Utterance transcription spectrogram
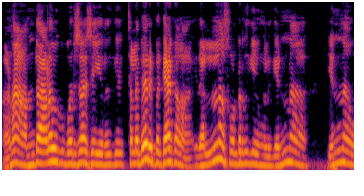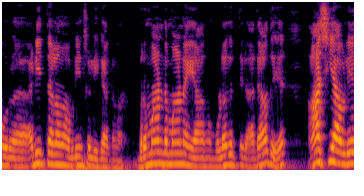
ஆனால் அந்த அளவுக்கு பெருசாக செய்கிறதுக்கு சில பேர் இப்போ கேட்கலாம். இதெல்லாம் சொல்கிறதுக்கு இவங்களுக்கு என்ன என்ன ஒரு அடித்தளம் அப்படின்னு சொல்லி கேட்கலாம். பிரம்மாண்டமான யாகம் உலகத்தில் அதாவது ஆசியாவிலேயே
